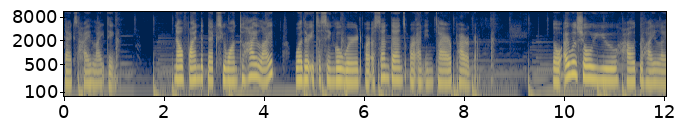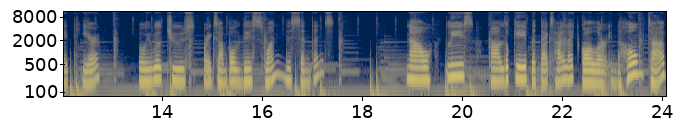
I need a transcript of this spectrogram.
text highlighting. Now find the text you want to highlight, whether it's a single word or a sentence or an entire paragraph. So I will show you how to highlight here. So we will choose, for example, this one, this sentence. Now, please uh, locate the text highlight color in the Home tab.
